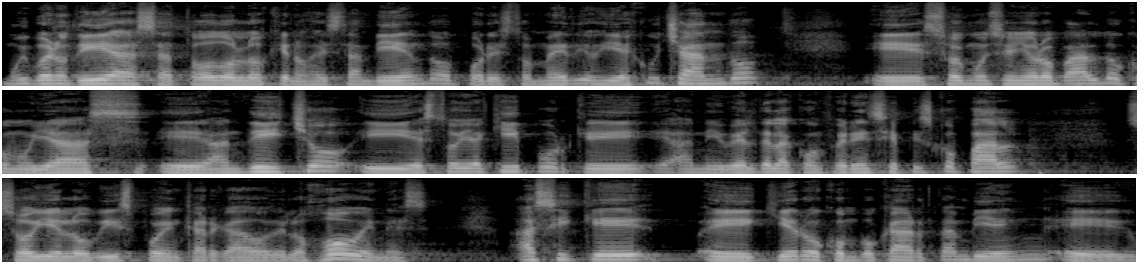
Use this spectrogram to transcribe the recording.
Muy buenos días a todos los que nos están viendo por estos medios y escuchando. Eh, soy Monseñor Osvaldo, como ya eh, han dicho, y estoy aquí porque a nivel de la conferencia episcopal soy el obispo encargado de los jóvenes. Así que eh, quiero convocar también eh,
